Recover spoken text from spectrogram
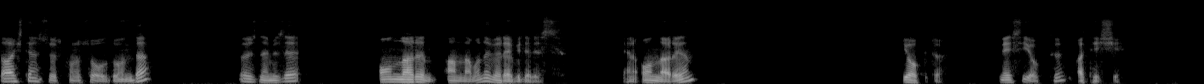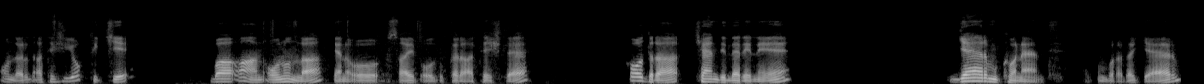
Daşten söz konusu olduğunda öznemize onların anlamını verebiliriz. Yani onların yoktu. Nesi yoktu? Ateşi. Onların ateşi yoktu ki Ba'an onunla yani o sahip oldukları ateşle Hodra kendilerini germ konent. Bakın burada germ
